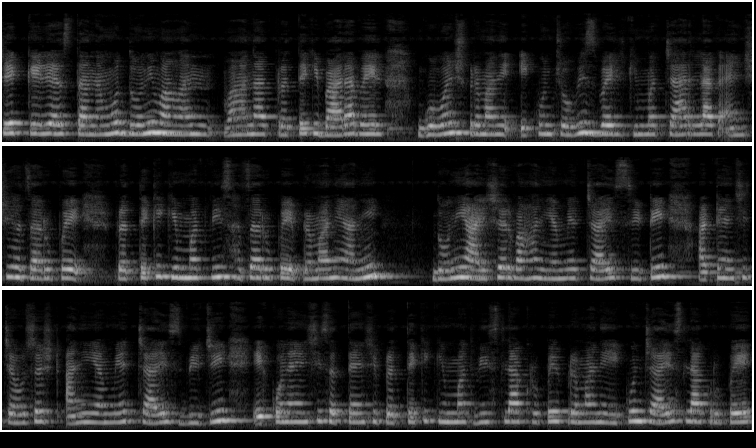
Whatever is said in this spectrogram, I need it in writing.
चेक केले असता नमूद दोन्ही वाहन वाहनात प्रत्येकी बारा बैल गोवंशप्रमाणे एकूण चोवीस बैल किंमत चार लाख ऐंशी हजार रुपये प्रत्येकी किंमत वीस हजार रुपये प्रमाणे आणि दोन्ही आयशर वाहन एम एच चाळीस सी टी अठ्ठ्याऐंशी चौसष्ट आणि एम एच चाळीस बी जी एकोणऐंशी सत्याऐंशी प्रत्येकी किंमत वीस लाख रुपये प्रमाणे एकूण चाळीस लाख रुपये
